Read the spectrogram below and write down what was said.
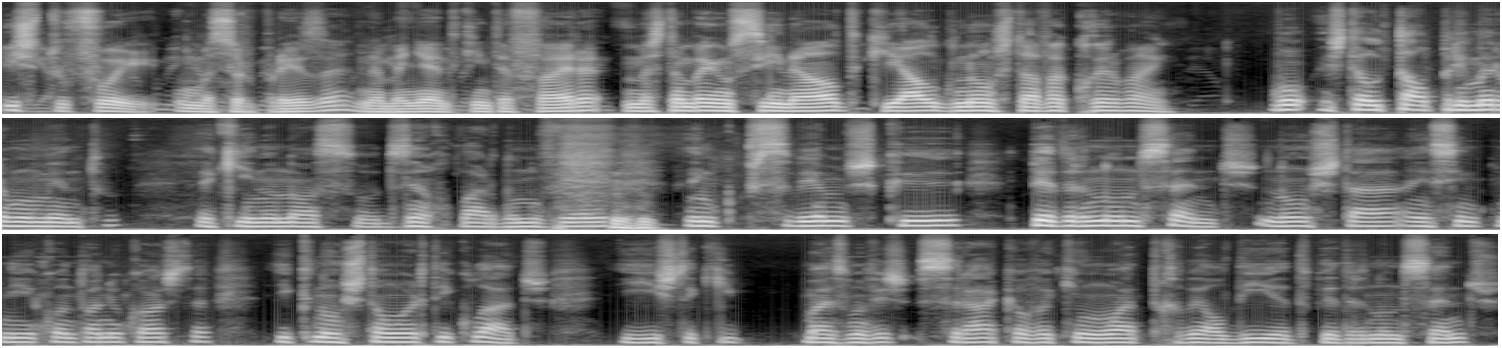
Isto foi uma surpresa na manhã de quinta-feira, mas também um sinal de que algo não estava a correr bem. Bom, este é o tal primeiro momento aqui no nosso desenrolar do novelo em que percebemos que Pedro Nuno Santos não está em sintonia com António Costa e que não estão articulados. E isto aqui, mais uma vez, será que houve aqui um ato de rebeldia de Pedro Nuno Santos?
